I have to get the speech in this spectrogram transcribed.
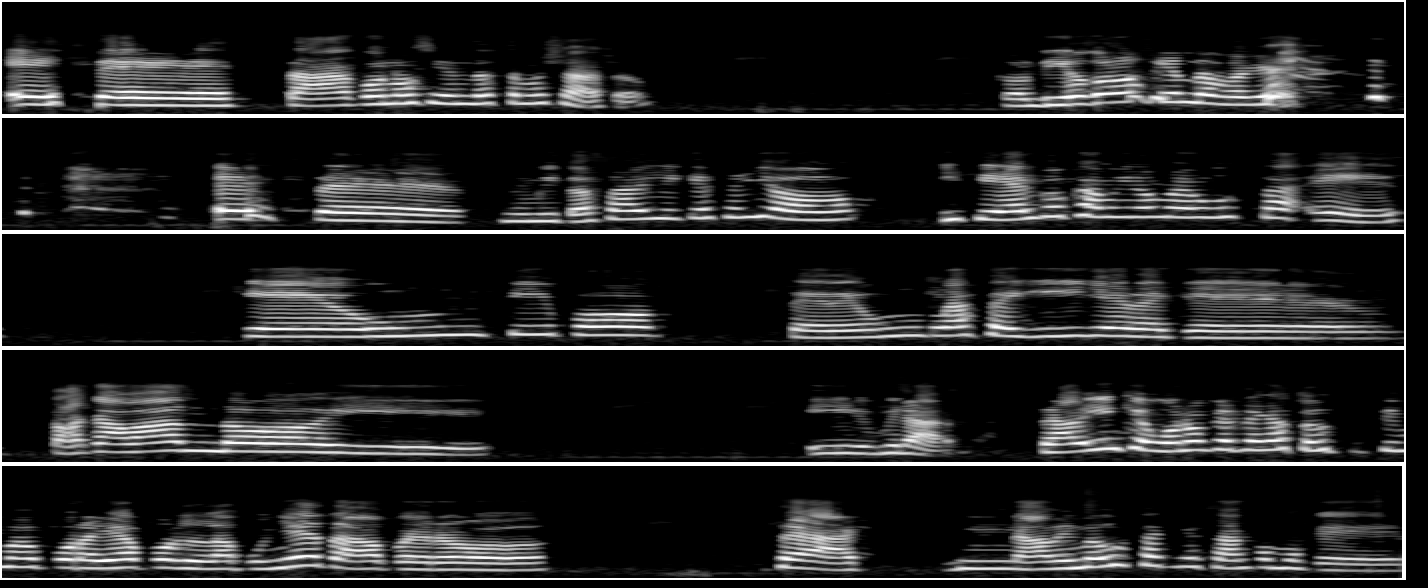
este, estaba conociendo a este muchacho, Con- digo conociendo porque, este, me invitó a salir y qué sé yo, y si algo que a mí no me gusta es que un tipo te dé un clase guille de que está acabando y, y mira, está bien que bueno que tengas tu autoestima por allá por la puñeta, pero, sea, mm, a mí me gusta que sean como que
